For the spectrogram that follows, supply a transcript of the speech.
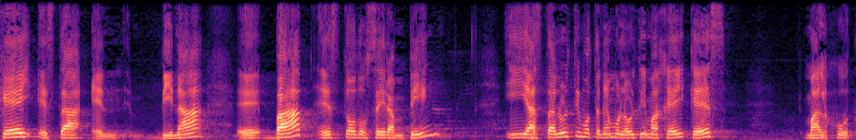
Hei está en Binah, eh, es todo Seiramping, y hasta el último tenemos la última Hei que es Malhut.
